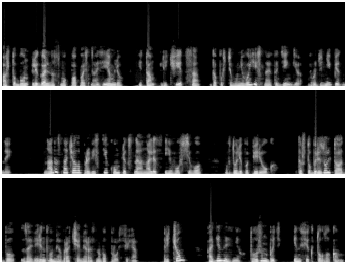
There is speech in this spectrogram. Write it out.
А чтобы он легально смог попасть на землю и там лечиться, допустим, у него есть на это деньги, вроде не бедный, надо сначала провести комплексный анализ его всего вдоль и поперек, да чтобы результат был заверен двумя врачами разного профиля. Причем один из них должен быть инфектологом.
